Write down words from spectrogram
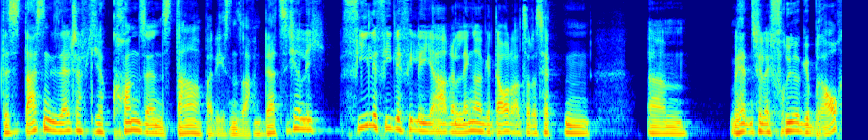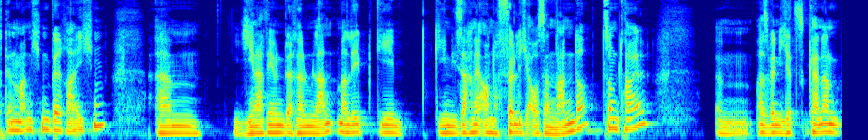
das ist, da ist ein gesellschaftlicher Konsens da bei diesen Sachen. Der hat sicherlich viele, viele, viele Jahre länger gedauert, als wir das hätten, ähm, wir hätten es vielleicht früher gebraucht in manchen Bereichen. Ähm, je nachdem, in welchem Land man lebt, gehen, gehen die Sachen ja auch noch völlig auseinander zum Teil. Ähm, also wenn ich jetzt, keine Ahnung,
